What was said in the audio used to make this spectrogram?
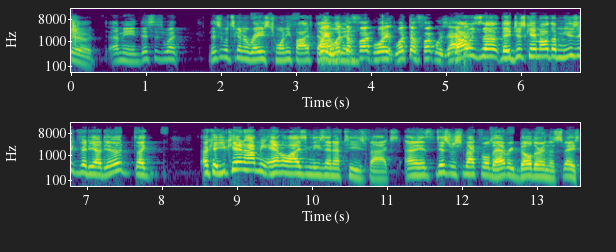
Dude, I mean, this is what this is what's gonna raise twenty five thousand. Wait, what the fuck? What what the fuck was that? That was the they just came out with a music video, dude. Like, okay, you can't have me analyzing these NFTs facts. I mean, it's disrespectful to every builder in the space.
